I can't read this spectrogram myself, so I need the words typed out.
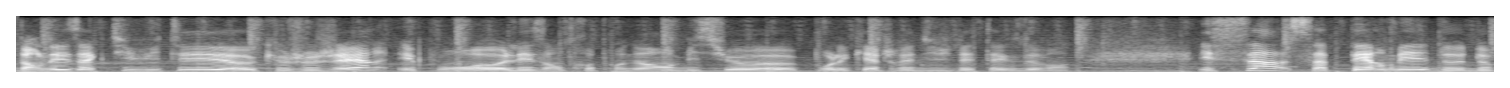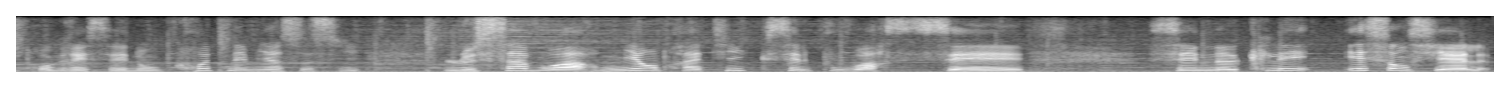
dans les activités euh, que je gère et pour euh, les entrepreneurs ambitieux pour lesquels je rédige des textes de vente. Et ça, ça permet de, de progresser. Donc retenez bien ceci, le savoir mis en pratique, c'est le pouvoir, c'est une clé essentielle.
